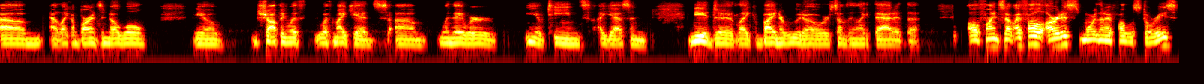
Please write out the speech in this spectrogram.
um, at like a Barnes and Noble, you know, shopping with with my kids um, when they were you know teens, I guess, and needed to like buy Naruto or something like that at the. I'll find stuff. I follow artists more than I follow stories.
